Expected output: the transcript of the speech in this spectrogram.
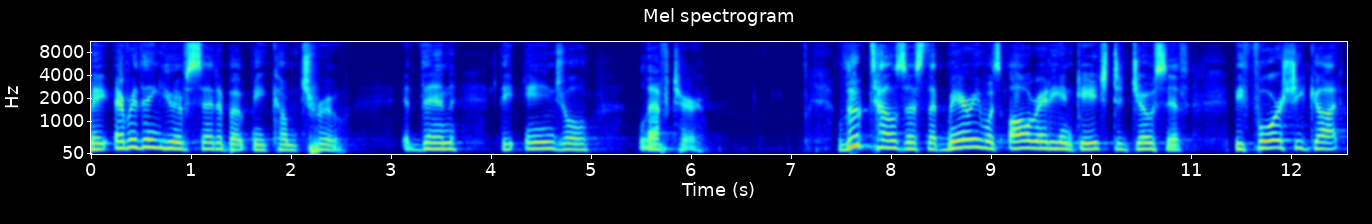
May everything you have said about me come true. And then the angel left her. Luke tells us that Mary was already engaged to Joseph before she got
